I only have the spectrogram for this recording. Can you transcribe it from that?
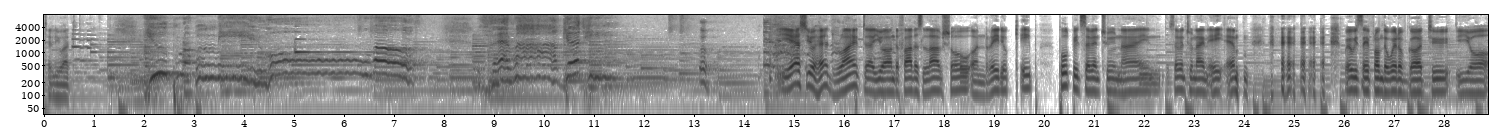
tell you what. You brought me over there I get here. Yes, you heard right. Uh, you are on the Father's Love Show on Radio Cape Pulpit 729, 729 AM, where we say from the Word of God to your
